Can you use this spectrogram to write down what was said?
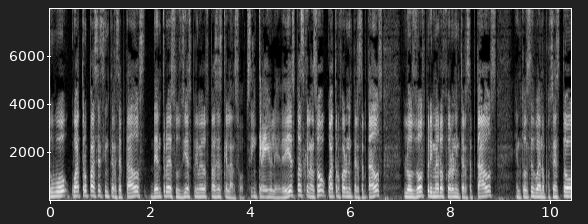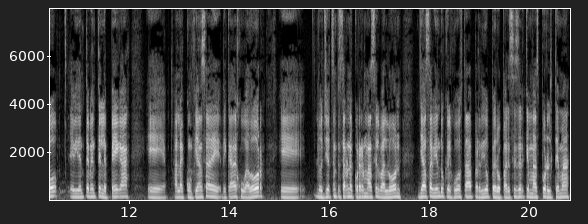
tuvo cuatro pases interceptados dentro de sus diez primeros pases que lanzó. Es increíble. De diez pases que lanzó, cuatro fueron interceptados. Los dos primeros fueron interceptados. Entonces, bueno, pues esto evidentemente le pega eh, a la confianza de, cada jugador. Eh, los Jets empezaron a correr más el balón, ya sabiendo que el juego estaba perdido, pero parece ser que más por el tema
